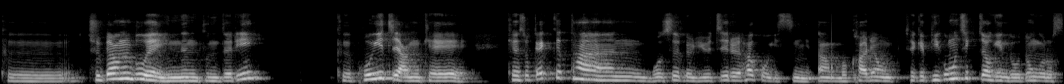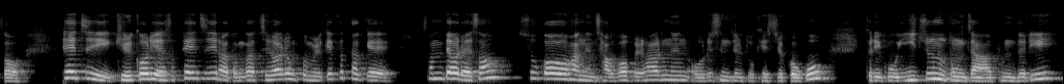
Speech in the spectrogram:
그 주변부에 있는 분들이 그 보이지 않게 계속 깨끗한 모습을 유지를 하고 있습니다. 뭐 가령 되게 비공식적인 노동으로서 폐지, 길거리에서 폐지라던가 재활용품을 깨끗하게 선별해서 수거하는 작업을 하는 어르신들도 계실 거고 그리고 이주 노동자 분들이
